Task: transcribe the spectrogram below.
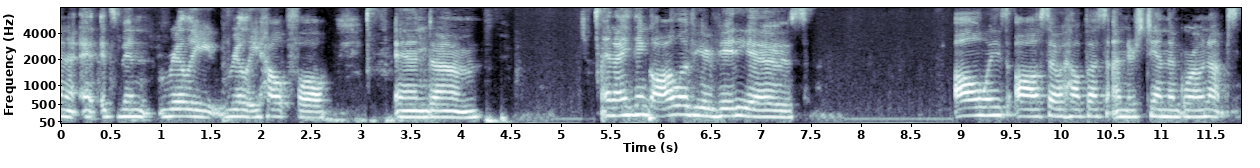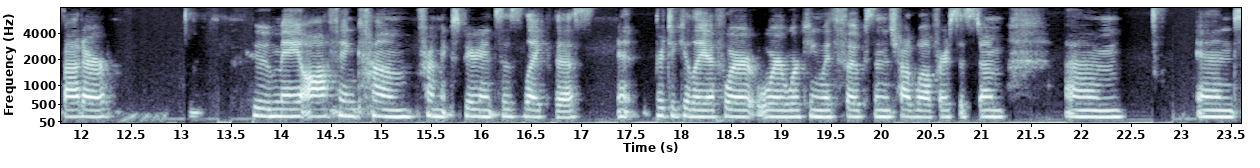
And it, has been really really helpful. And um, and i think all of your videos always also help us understand the grown-ups better who may often come from experiences like this particularly if we're we're working with folks in the child welfare system. Um, and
